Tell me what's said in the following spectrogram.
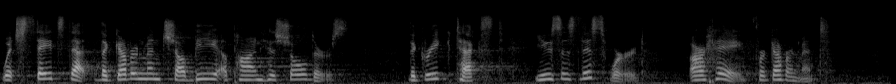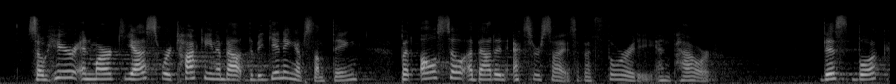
which states that the government shall be upon his shoulders, the Greek text uses this word, arche, for government. So here in Mark, yes, we're talking about the beginning of something, but also about an exercise of authority and power. This book,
